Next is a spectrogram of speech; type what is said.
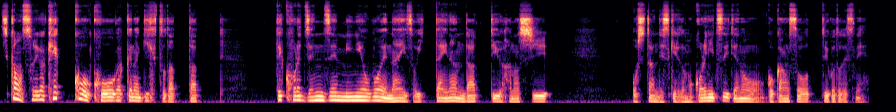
しかもそれが結構高額なギフトだった。で、これ全然身に覚えないぞ。一体なんだっていう話をしたんですけれども、これについてのご感想っていうことですね。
